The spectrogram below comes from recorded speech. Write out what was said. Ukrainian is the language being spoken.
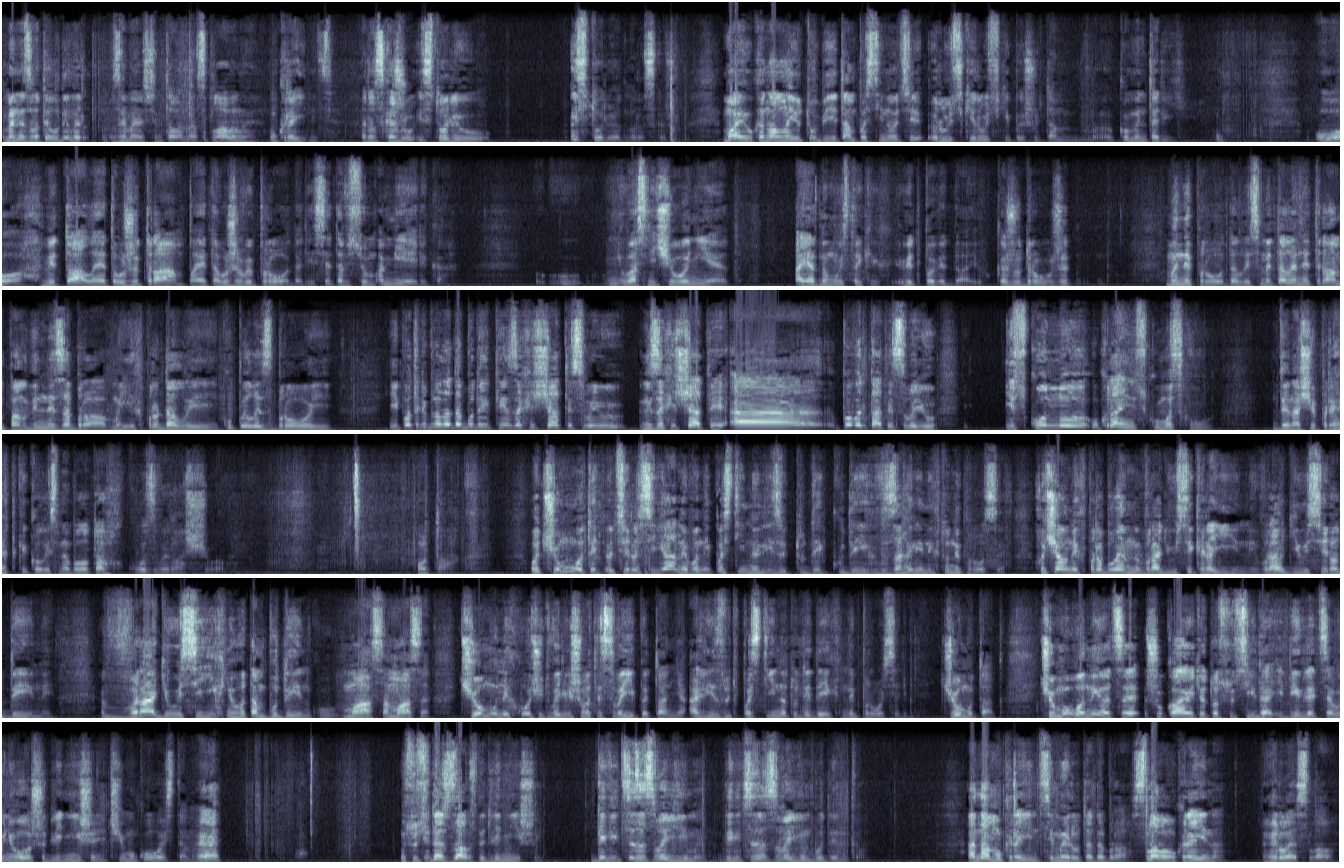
Мене звати Володимир, займаюся металами сплавами, українець. Розкажу історію. Історію одну розкажу. Маю канал на Ютубі, і там постійно ці руські, руські пишуть там е, коментарі. О, металл, это уже Трампа, это уже вы продались, это все Америка. У у вас нічого нет. А я одному із таких відповідаю. Кажу, друже, ми не продались, метали не Трампа, він не забрав. Ми їх продали, купили зброї. І потрібно треба буде йти захищати свою, не захищати, а повертати свою ісконно українську Москву, де наші предки колись на болотах коз вирощували. Отак. От чому от оці росіяни вони постійно лізуть туди, куди їх взагалі ніхто не просить. Хоча у них проблем в радіусі країни, в радіусі родини, в радіусі їхнього там будинку. Маса, маса. Чому не хочуть вирішувати свої питання, а лізуть постійно туди, де їх не просять? Чому так? Чому вони оце шукають ото сусіда і дивляться у нього, що длинніше, чим у когось там, ге? У сусіда ж завжди длинніший. Дивіться за своїми, дивіться за своїм будинком. А нам, українці, миру та добра. Слава Україна! Героя слава!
